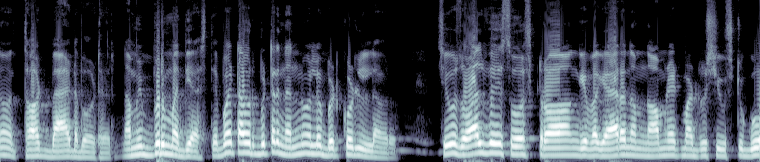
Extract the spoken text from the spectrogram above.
no thought bad about her ನಮ್ಮಿಬ್ಬರ ಮಧ್ಯೆ ಅಷ್ಟೇ. ಬಟ್ ಅವ್ರು ಬಿಟ್ಟರೆ ನನ್ನ ಎಲ್ಲೂ ಬಿಟ್ಕೊಡ್ಲಿಲ್ಲ ಅವರು. She was always so strong ಇವಾಗ ಯಾರೋ ನಮ್ಮ ನಾಮಿನೇಟ್ ಮಾಡಿದ್ರು she used to go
